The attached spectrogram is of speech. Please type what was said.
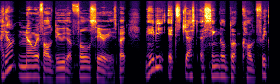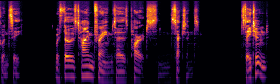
I don't know if I'll do the full series, but maybe it's just a single book called Frequency, with those time frames as parts and sections. Stay tuned.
